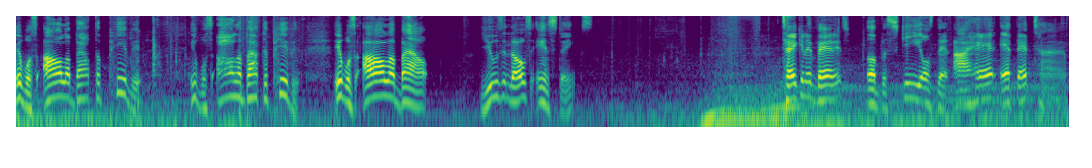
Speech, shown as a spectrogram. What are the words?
It was all about the pivot. It was all about the pivot. It was all about using those instincts, taking advantage of the skills that I had at that time,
